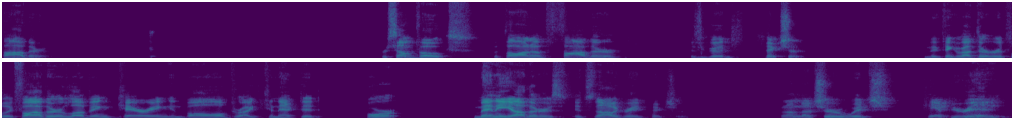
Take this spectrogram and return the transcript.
father. For some folks, the thought of father is a good picture. They think about their earthly father, loving, caring, involved, right, connected. For many others, it's not a great picture. And I'm not sure which camp you're in,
